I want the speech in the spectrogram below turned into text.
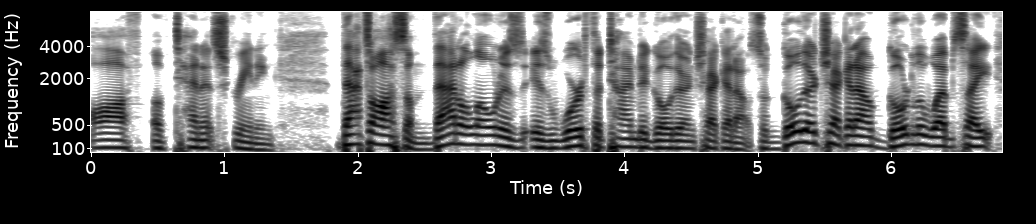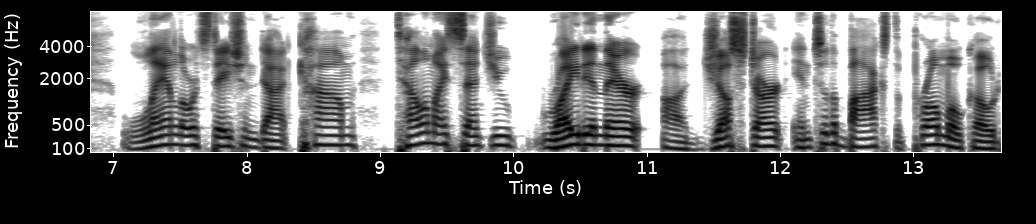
off of tenant screening. That's awesome. That alone is, is worth the time to go there and check it out. So go there, check it out. Go to the website, landlordstation.com. Tell them I sent you right in there. Uh, just start into the box, the promo code,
